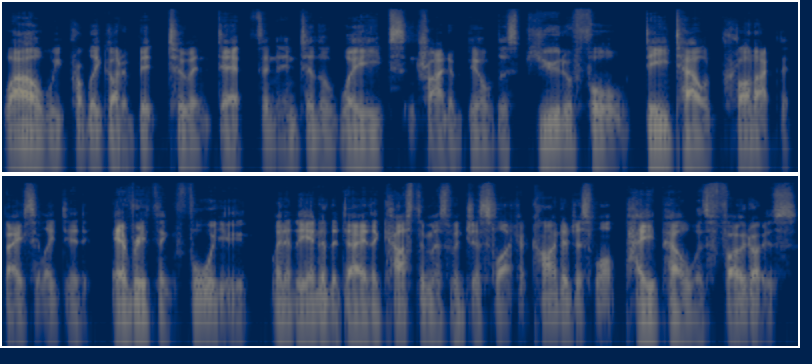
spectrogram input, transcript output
wow, we probably got a bit too in depth and into the weeds and trying to build this beautiful, detailed product that basically did everything for you. When at the end of the day, the customers were just like, I kind of just want PayPal with photos.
